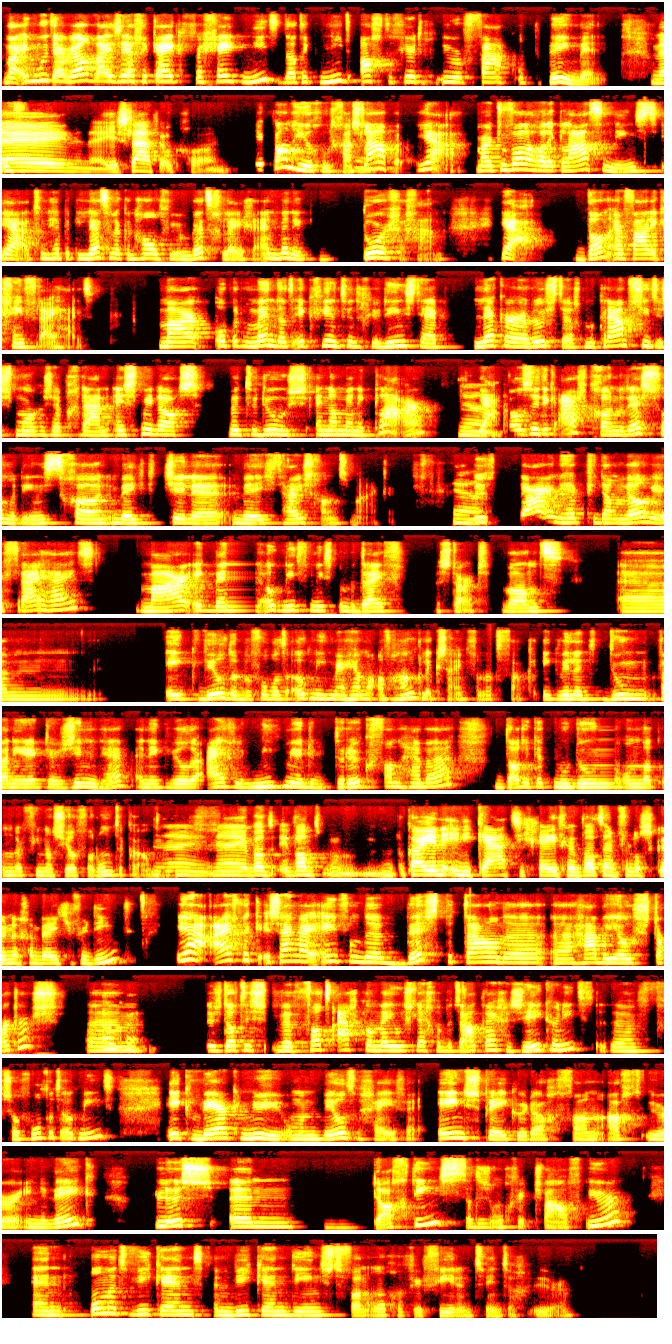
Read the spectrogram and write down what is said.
Maar ik moet daar wel bij zeggen, kijk, vergeet niet dat ik niet 48 uur vaak op de been ben. Nee, nee, nee. Je slaapt ook gewoon. Je kan heel goed gaan slapen, ja. Maar toevallig had ik laatste dienst, ja, toen heb ik letterlijk een half uur in bed gelegen en ben ik doorgegaan. Ja, dan ervaar ik geen vrijheid. Maar op het moment dat ik 24 uur dienst heb, lekker rustig mijn kraamvisites 's morgens heb gedaan en smiddags mijn to-do's en dan ben ik klaar. Ja. Ja, dan zit ik eigenlijk gewoon de rest van mijn dienst gewoon een beetje te chillen, een beetje het huis schoon te maken. ja. Dus daarin heb je dan wel weer vrijheid. Maar ik ben ook niet voor niets mijn bedrijf gestart. Want ehm, ik wilde bijvoorbeeld ook niet meer helemaal afhankelijk zijn van het vak. Ik wil het doen wanneer ik er zin in heb. En ik wil er eigenlijk niet meer de druk van hebben dat ik het moet doen om, dat, om er financieel voor rond te komen. Nee, nee want, want kan je een indicatie geven wat een verloskundige een beetje verdient? Ja, eigenlijk zijn wij een van de best betaalde eh, HBO-starters. Oké. Dus dat is, we valt eigenlijk wel mee hoe slecht we betaald krijgen. Zeker niet. Eh, zo voelt het ook niet. Ik werk nu, om een beeld te geven, één spreekuurdag van acht uur in de week. Plus een dagdienst, dat is ongeveer 12 uur. En om het weekend een weekenddienst van ongeveer 24 uur.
